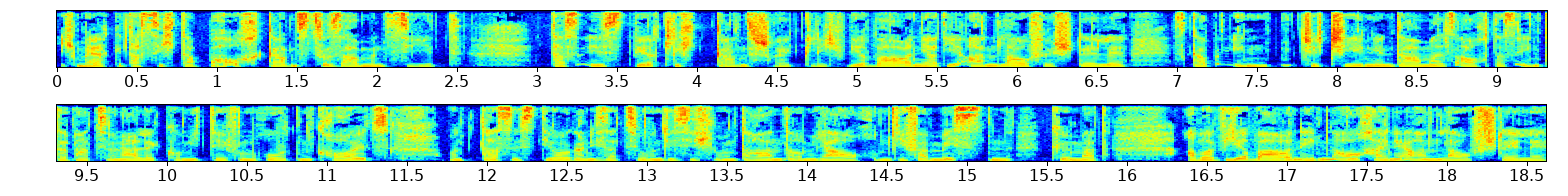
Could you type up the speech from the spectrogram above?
ich merke, dass sich der Bauch ganz zusammenzieht. Das ist wirklich ganz schrecklich. Wir waren ja die Anlaufestelle. Es gab in Tschetschenien damals auch das Internationale Komitee vom Roten Kreuz. Und das ist die Organisation, die sich unter anderem ja auch um die Vermissten kümmert. Aber wir waren eben auch eine Anlaufstelle.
